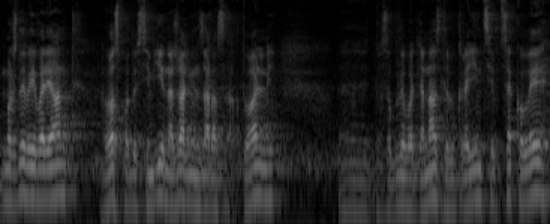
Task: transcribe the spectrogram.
можливий варіант розпаду сім'ї, на жаль, він зараз актуальний, е, особливо для нас, для українців, це коли е,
